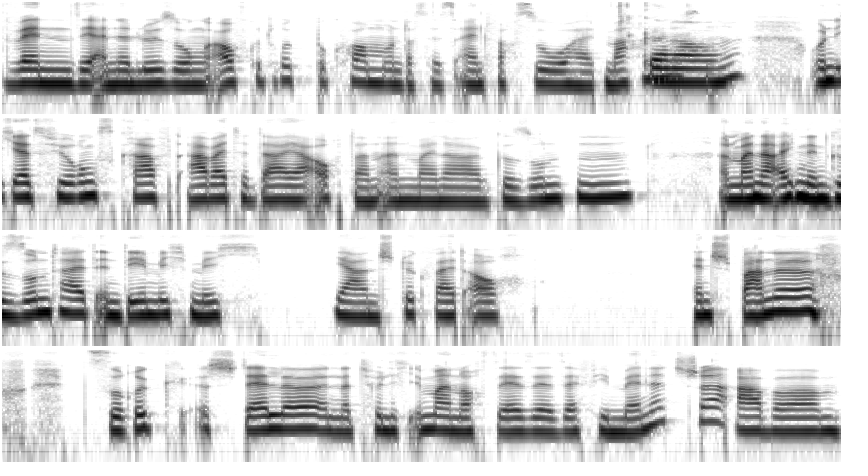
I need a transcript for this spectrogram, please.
wenn sie eine Lösung aufgedrückt bekommen und das jetzt einfach so halt machen genau. müssen. Ne? Und ich als Führungskraft arbeite da ja auch dann an meiner gesunden an meiner eigenen Gesundheit, indem ich mich ja ein Stück weit auch entspanne, zurückstelle, natürlich immer noch sehr, sehr, sehr viel manage, aber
